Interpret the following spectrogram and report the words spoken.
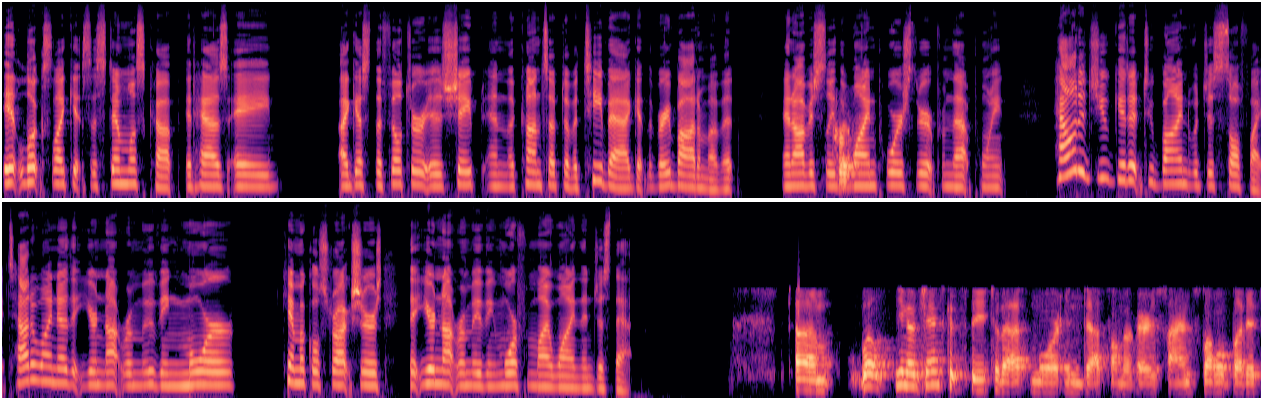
it looks like it's a stemless cup. It has a I guess the filter is shaped and the concept of a tea bag at the very bottom of it. And obviously Correct. the wine pours through it from that point. How did you get it to bind with just sulfites? How do I know that you're not removing more chemical structures, that you're not removing more from my wine than just that? Um, well, you know, James could speak to that more in depth on the very science level, but it's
